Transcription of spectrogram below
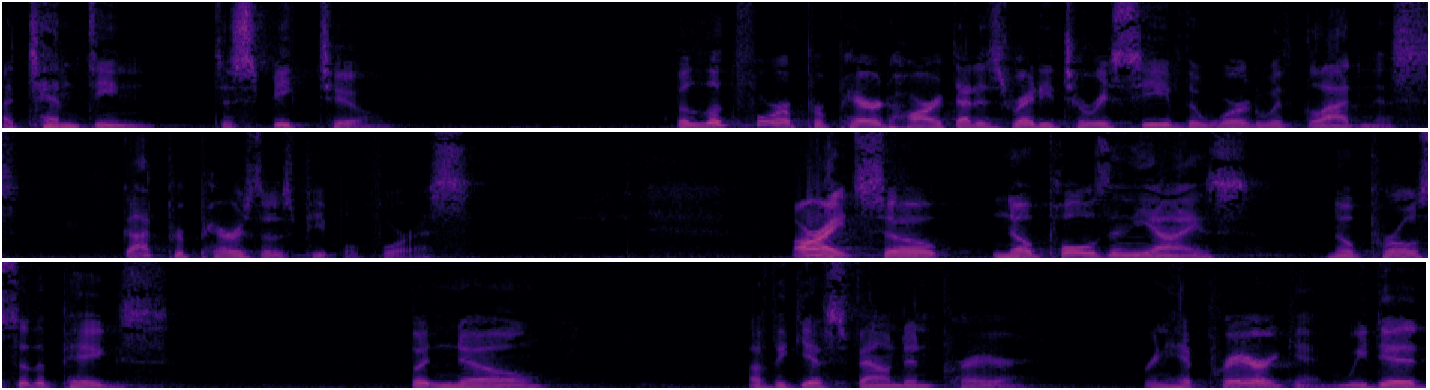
attempting to speak to. But look for a prepared heart that is ready to receive the word with gladness. God prepares those people for us. All right, so no poles in the eyes, no pearls to the pigs, but know of the gifts found in prayer. We're going to hit prayer again. We did,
